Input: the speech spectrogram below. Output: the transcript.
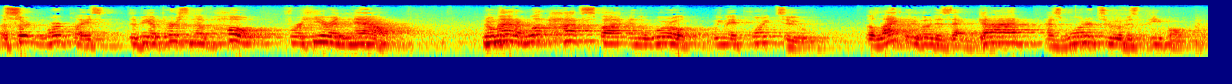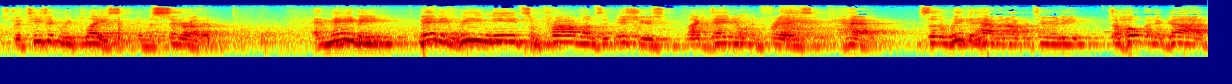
a certain workplace to be a person of hope for here and now. No matter what hot spot in the world we may point to, the likelihood is that God has one or two of his people strategically placed in the center of it. And maybe, maybe we need some problems and issues like Daniel and friends had, so that we could have an opportunity to hope in a God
